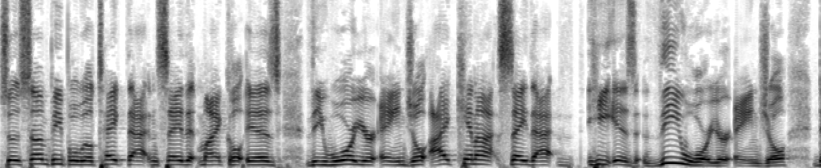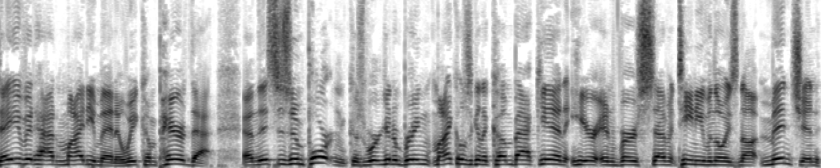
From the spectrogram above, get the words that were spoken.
So some people will take that and say that Michael is the warrior angel. I cannot say that he is the warrior angel. David had mighty men, and we compared that. And this is important because we're going to bring, Michael's going to come back in here in verse 17, even though he's not mentioned.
